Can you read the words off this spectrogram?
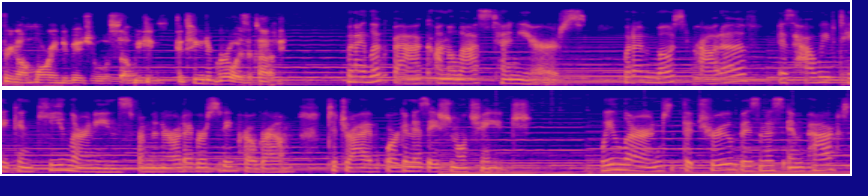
bring on more individuals so we can continue to grow as a company. When I look back on the last 10 years, what I'm most proud of is how we've taken key learnings from the neurodiversity program to drive organizational change. We learned that true business impact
